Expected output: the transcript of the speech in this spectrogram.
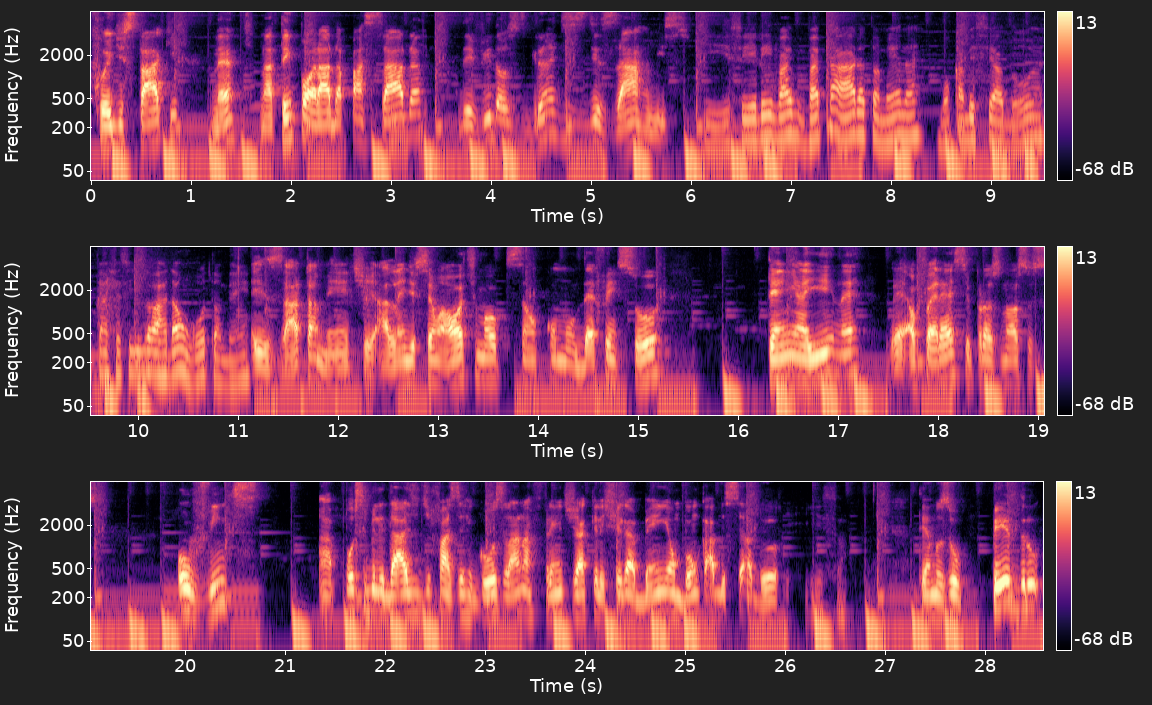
foi destaque né, na temporada passada devido aos grandes desarmes. Isso, e ele vai, vai para a área também, né? Bom cabeceador, né? tem a chance de guardar um gol também. Exatamente. Além de ser uma ótima opção como defensor, tem aí, né? É, oferece para os nossos ouvintes a possibilidade de fazer gols lá na frente, já que ele chega bem e é um bom cabeceador. Isso. Temos o Pedro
